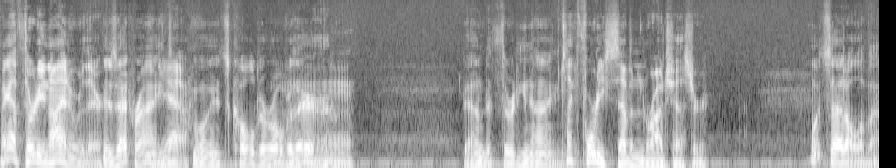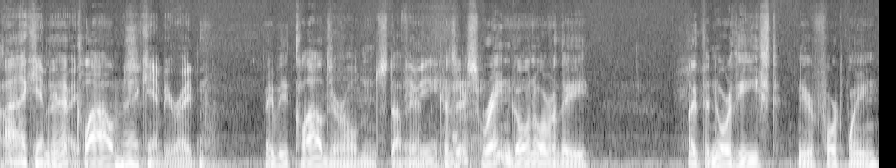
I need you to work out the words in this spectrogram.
I got 39 over there. Is that right? Yeah. Well, it's colder over there. Down to 39. It's like 47 in Rochester. What's that all about? I can't be That right. Clouds. That can't be right. Maybe the clouds are holding stuff in because there's rain going over the, like the northeast near Fort Wayne.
